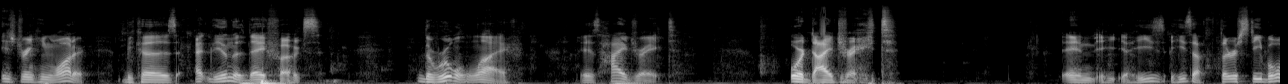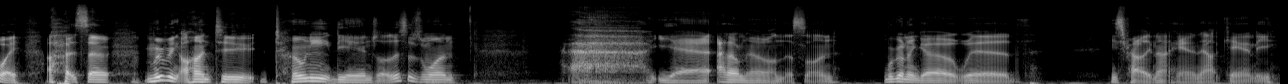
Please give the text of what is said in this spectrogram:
is drinking water because at the end of the day, folks, the rule in life is hydrate or dihydrate and he's he's a thirsty boy. Uh, so moving on to Tony DeAngelo. This is one. yeah, I don't know on this one. We're gonna go with he's probably not handing out candy.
